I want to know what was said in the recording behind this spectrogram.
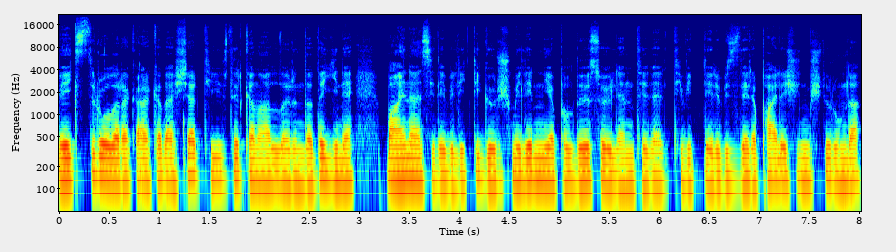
Ve ekstra olarak arkadaşlar Twitter kanallarında da yine Binance ile birlikte görüşmelerin yapıldığı söylentiler, tweetleri bizlere paylaşılmış durumda.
